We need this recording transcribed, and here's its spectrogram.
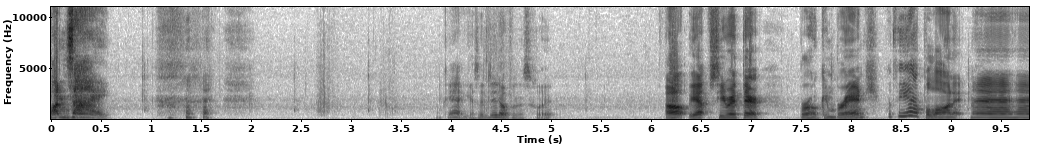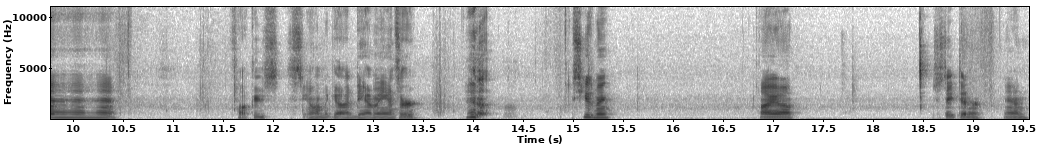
Bonsai! okay, I guess I did open this plate. Oh, yep, see right there. Broken branch with the apple on it. Fuckers, stealing the goddamn answer. Excuse me. I, uh, just ate dinner, and...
